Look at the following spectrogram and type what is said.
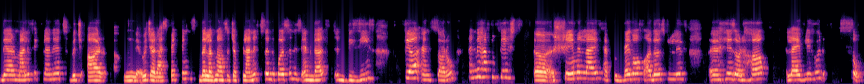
there are malefic planets which are which are aspecting the lagna of such a planet, then the person is engulfed in disease, fear and sorrow and may have to face uh, shame in life, have to beg off others to live uh, his or her livelihood. So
